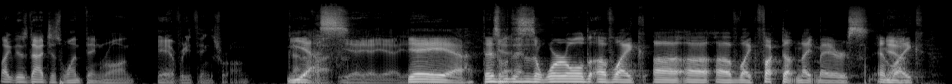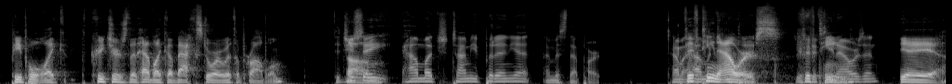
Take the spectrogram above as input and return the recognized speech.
like there's not just one thing wrong. Everything's wrong. Kinda Yes. Yeah, yeah, yeah, yeah. Yeah, yeah, yeah. There's Yeah. this is a world of like uh, uh of like fucked up nightmares and Yeah. like people like creatures that have like a backstory with a problem. Did you Um, say how much time you've put in yet? I missed that part. How, mu- how 15 much have you played? hours. You're 15. 15 hours in? Yeah, yeah, yeah.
